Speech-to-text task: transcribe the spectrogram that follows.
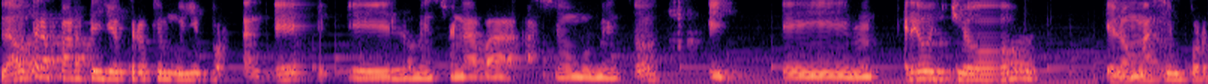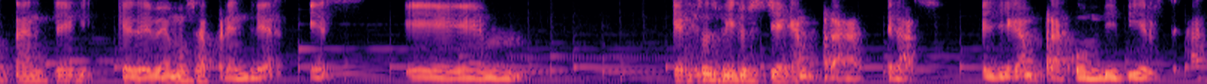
La otra parte yo creo que muy importante, eh, lo mencionaba hace un momento, eh, creo yo que lo más importante que debemos aprender es eh, que estos virus llegan para quedarse, que llegan para convivir a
